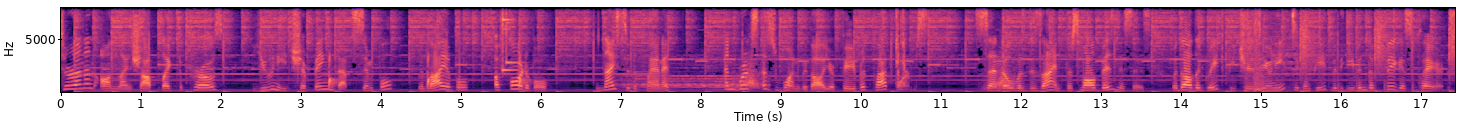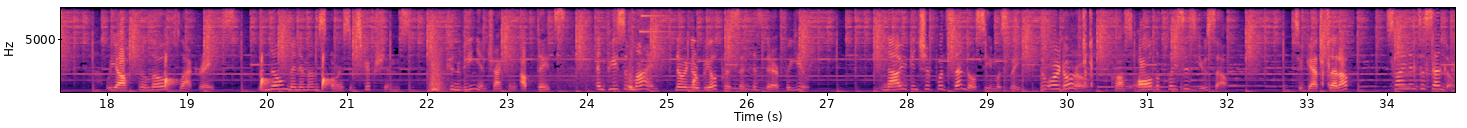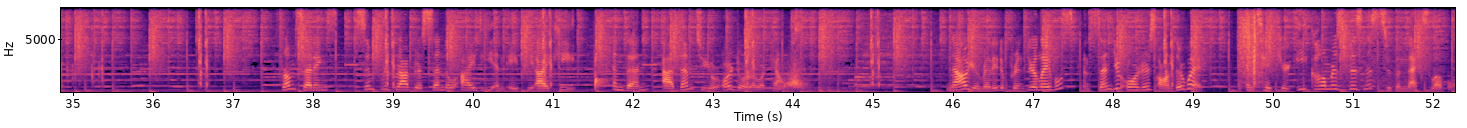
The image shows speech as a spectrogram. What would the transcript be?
To run an online shop like the pros, you need shipping that's simple, reliable, affordable, nice to the planet, and works as one with all your favorite platforms. Sendle was designed for small businesses with all the great features you need to compete with even the biggest players. We offer low flat rates with no minimums or subscriptions, convenient tracking updates, and peace of mind knowing a real person is there for you. Now you can ship with Sendle seamlessly through Ordoro across all the places you sell. To get set up, sign into Sendle. From settings, simply grab your Sendle ID and API key, and then add them to your Ordoro account. Now you're ready to print your labels and send your orders on their way, and take your e-commerce business to the next level.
